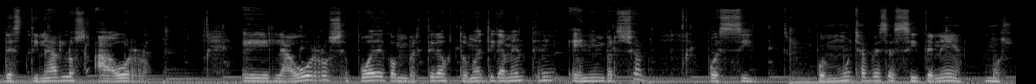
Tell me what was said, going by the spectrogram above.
destinarlos a ahorro. El ahorro se puede convertir automáticamente en, inversión, pues, si, pues muchas veces si tenemos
